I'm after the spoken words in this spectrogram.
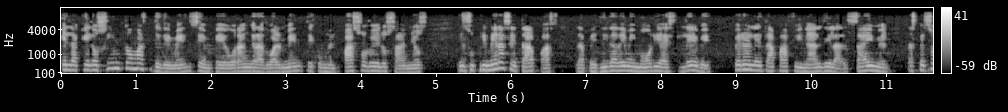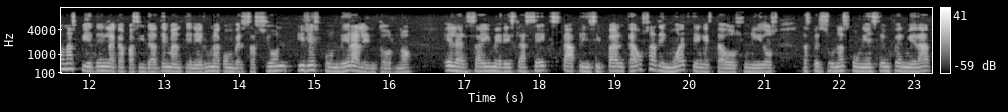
en la que los síntomas de demencia empeoran gradualmente con el paso de los años. En sus primeras etapas, la pérdida de memoria es leve, pero en la etapa final del Alzheimer, las personas pierden la capacidad de mantener una conversación y responder al entorno. El Alzheimer es la sexta principal causa de muerte en Estados Unidos. Las personas con esta enfermedad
